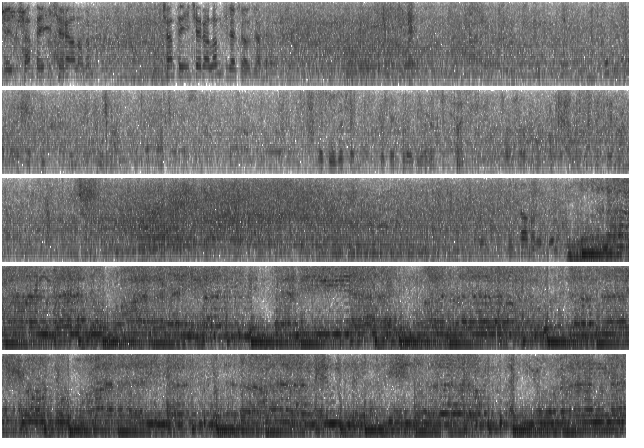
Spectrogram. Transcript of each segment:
Şey, çantayı içeri alalım. Çantayı içeri alalım, ilaç alacağım. Hepinize teşekkür ediyoruz. Çok çok. Değil mi?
